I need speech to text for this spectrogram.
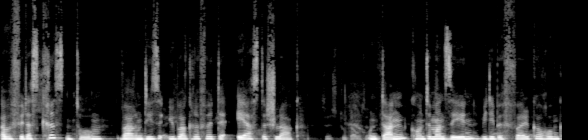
Aber für das Christentum waren diese Übergriffe der erste Schlag. Und dann konnte man sehen, wie die Bevölkerung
